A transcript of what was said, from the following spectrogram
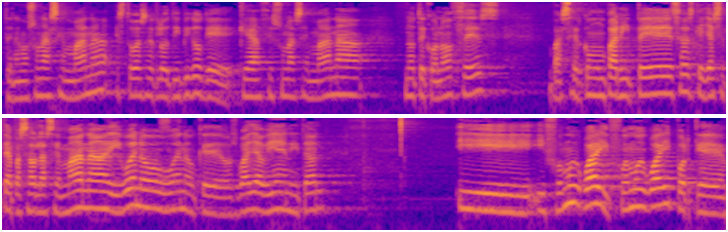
tenemos una semana, esto va a ser lo típico que, que haces una semana, no te conoces, va a ser como un paripé, sabes que ya se te ha pasado la semana y bueno, bueno, que os vaya bien y tal. Y, y fue muy guay, fue muy guay porque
